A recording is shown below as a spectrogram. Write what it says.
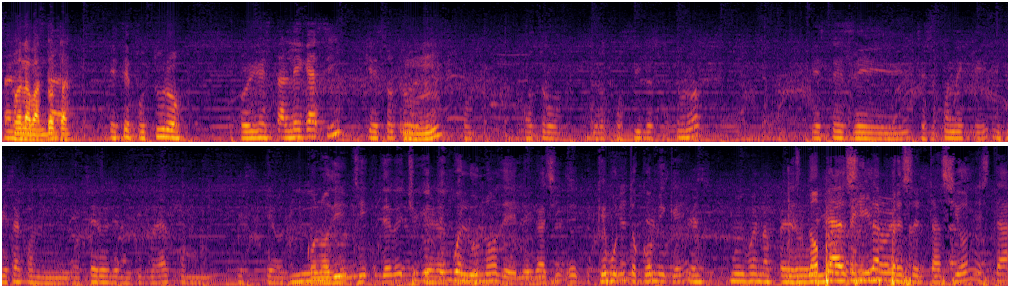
Sale Toda la esta- bandota. Este futuro. Oiga, está Legacy, que es otro, de los- Ujú. otro de los posibles futuros. Este es de. Se supone que empieza con los héroes de la antigüedad, con este Odín. Con Odín, sí. De hecho, yo tengo el uno de Legacy. Eh, qué bonito cómic, ¿eh? Es muy bueno, pero. No, pero sí la es- presentación está,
